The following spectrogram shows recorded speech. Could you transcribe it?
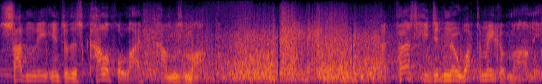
Suddenly, into this colorful life comes Mark. At first, he didn't know what to make of Marnie.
